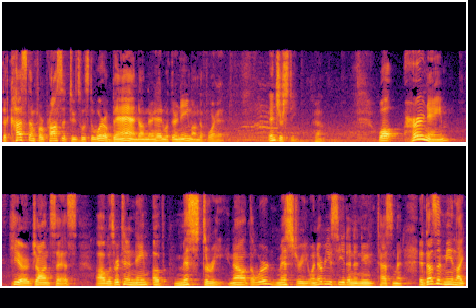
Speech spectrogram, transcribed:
the custom for prostitutes was to wear a band on their head with their name on the forehead. Interesting. Yeah. Well, her name here, John says, uh, was written in the name of mystery. Now, the word mystery, whenever you see it in the New Testament, it doesn't mean like,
